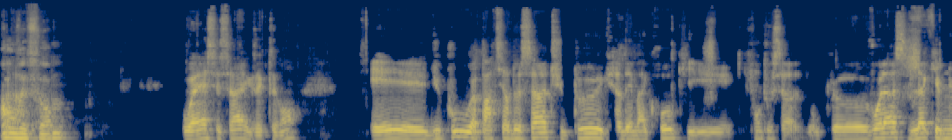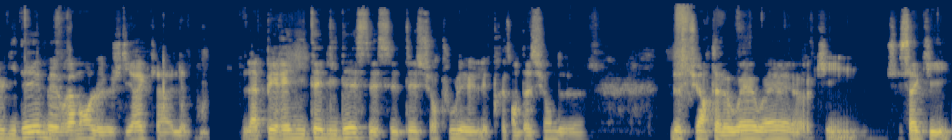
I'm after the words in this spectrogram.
en vraie forme. Ouais, c'est ça, exactement. Et du coup, à partir de ça, tu peux écrire des macros qui, qui font tout ça. Donc voilà, c'est là qu'est venue l'idée, mais vraiment, le, je dirais que la, la pérennité de l'idée, c'était surtout les, présentations de, Stuart Holloway, ouais, euh, qui, c'est ça qui,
